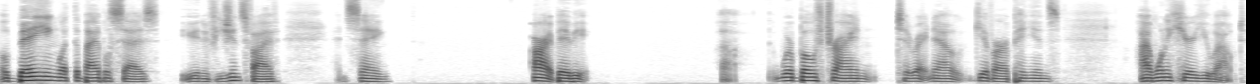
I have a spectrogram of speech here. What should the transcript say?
obeying what the Bible says in Ephesians 5 and saying, all right, baby, uh, we're both trying to right now give our opinions. I want to hear you out.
